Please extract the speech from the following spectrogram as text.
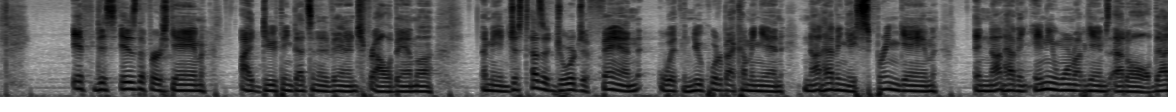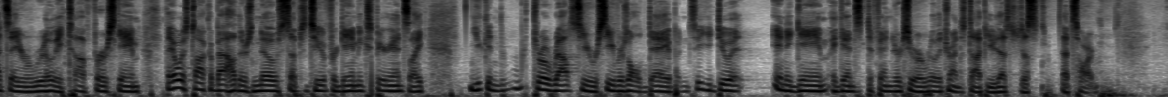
if this is the first game, I do think that's an advantage for Alabama. I mean, just as a Georgia fan with a new quarterback coming in, not having a spring game and not having any warm up games at all, that's a really tough first game. They always talk about how there's no substitute for game experience. Like you can throw routes to your receivers all day, but until you do it in a game against defenders who are really trying to stop you, that's just that's hard.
